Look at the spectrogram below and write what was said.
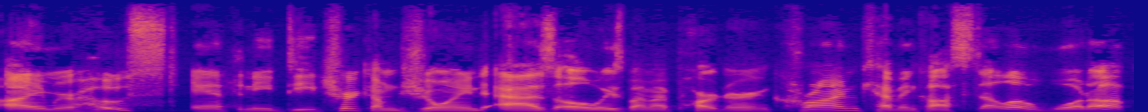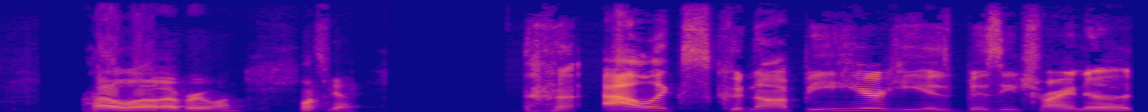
I am your host, Anthony Dietrich. I'm joined, as always, by my partner in crime, Kevin Costello. What up? Hello, everyone. Once again. Alex could not be here. He is busy trying to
